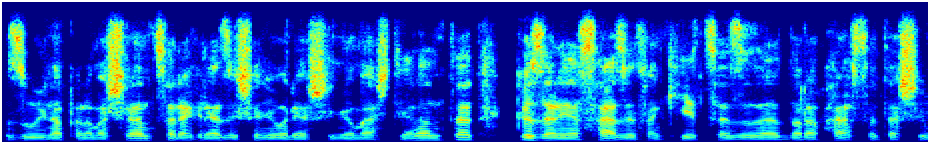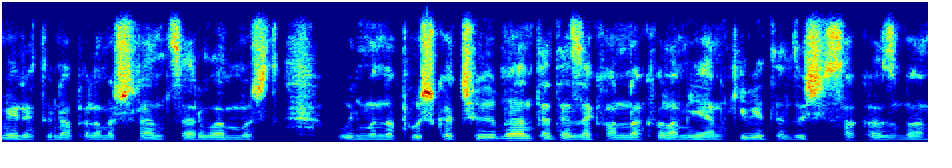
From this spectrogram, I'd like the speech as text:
az új napelemes rendszerekre, ez is egy óriási nyomást jelentett. Közel ilyen 150-200 ezer darab háztartási méretű napelemes rendszer van most úgymond a puskacsőben, tehát ezek vannak valamilyen kivitelezési szakaszban.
